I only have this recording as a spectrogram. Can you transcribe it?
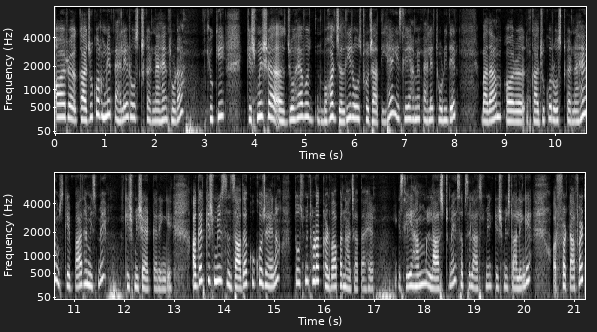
और काजू को हमने पहले रोस्ट करना है थोड़ा, क्योंकि किशमिश जो है वो बहुत जल्दी रोस्ट हो जाती है, इसलिए हमें पहले थोड़ी देर बादाम और काजू को रोस्ट करना है, उसके बाद हम इसमें किशमिश ऐड करेंगे। अगर किशमिश ज़्यादा कुक हो जाए ना तो उसमें थोड़ा कड़वापन आ जाता है। इसलिए हम लास्ट में, सबसे लास्ट में किशमिश डालेंगे और फटाफट,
